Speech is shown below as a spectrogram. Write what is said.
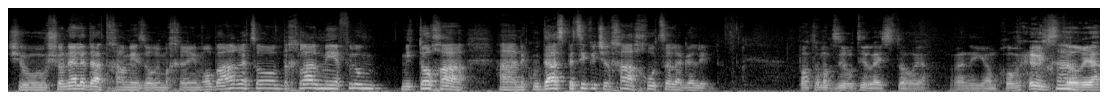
שהוא שונה לדעתך מאזורים אחרים, או בארץ, או בכלל אפילו מתוך הנקודה הספציפית שלך החוצה לגליל. פה אתה מחזיר אותי להיסטוריה, ואני גם חובב היסטוריה,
